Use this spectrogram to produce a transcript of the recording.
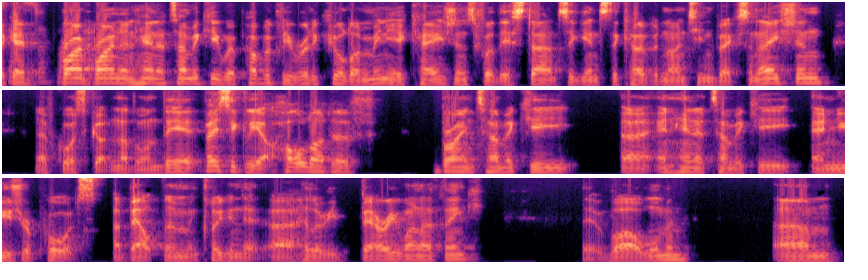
Okay, stuff like Brian. Brian and Hannah Tamaki were publicly ridiculed on many occasions for their stance against the COVID 19 vaccination. And of course, got another one there. Basically, a whole lot of Brian Tamaki uh, and Hannah Tamaki and news reports about them, including that uh, Hilary Barry one, I think, that vile woman. Um,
